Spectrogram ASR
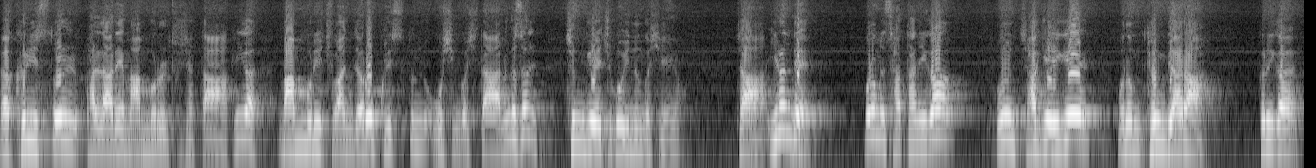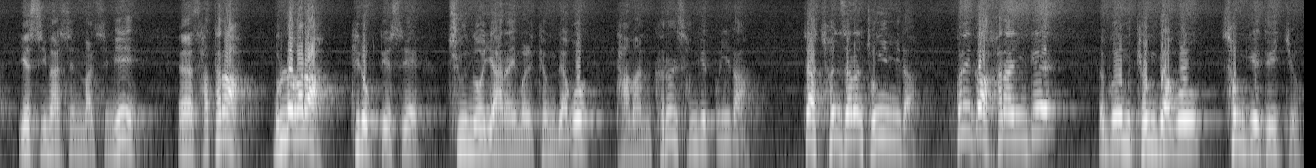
어, 그리스도를 발 아래 만물을 두셨다. 그러니까 만물이 주관자로 그리스도는 오신 것이다 하는 것을 증거해 주고 있는 것이에요. 자, 이런데 그러면 사탄이가 자기에게 뭐냐면 경배하라. 그러니까 예수님이 하신 말씀이 에, 사탄아 물러가라. 기록됐으에 주 너희 하나님을 경배하고 다만 그를 섬길 뿐이다. 자, 천사는 종입니다. 그러니까 하나님께 그럼 경배하고 섬기게 돼 있죠.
